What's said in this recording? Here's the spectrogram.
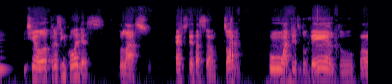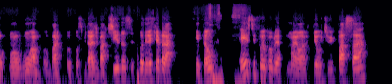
e tinha outras encolhas do laço. É sustentação. Só com o atrito do vento, com, com alguma possibilidade de batidas, poderia quebrar. Então, esse foi o problema maior, que eu tive que passar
